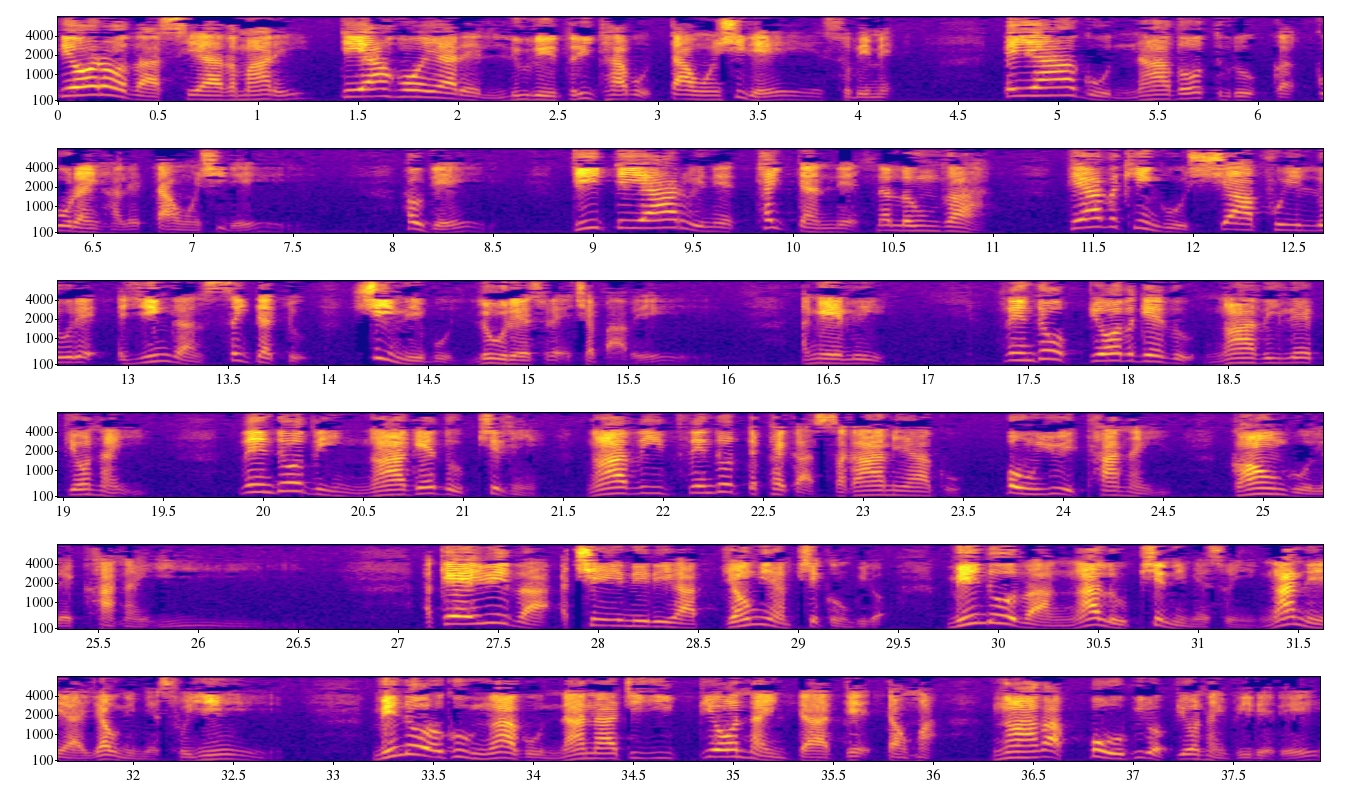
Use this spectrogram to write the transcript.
ပြောတော့သာဆရာသမားတွေတရားဟောရတဲ့လူတွေသတိထားဖို့တာဝန်ရှိတယ်ဆိုပေမဲ့တရားကိုနာတော်သူတို့ကကိုယ်တိုင်ဟာလည်းတာဝန်ရှိတယ်ဟုတ်တယ်ဒီတရားတွေနဲ့ထိုက်တန်တဲ့နှလုံးသား ဘုရားသခင်ကိုရှာဖွေလိုတဲ့အရင်းခံစိတ်ဓာတ်တို့ရှိနေဖို့လိုတယ်ဆိုတဲ့အချက်ပါပဲအငယ်လေးသင်တို့ပြောတဲ့ကဲ့သို့ငါသည်လည်းပြောနိုင်၏သင်တို့သည်ငါကဲ့သို့ဖြစ်လျင်ငါသည်သင်တို့တစ်ဖက်ကစကားများကိုပုံ၍ထားနိုင်၏ခေါင်းကိုလည်းခါနိုင်၏အကယ်၍သာအခြေအနေတွေဟာပြောင်းပြန်ဖြစ်ကုန်ပြီးတော့မင်းတို့သာငါလိုဖြစ်နေမယ်ဆိုရင်ငါနေရာရောက်နေမယ်ဆိုရင်မင်းတို့အခုငါ့ကိုနာနာကြီးကြီးပြောနိုင်တာတဲ့တောင်မှငါကပို့ပြီးတော့ပြောနိုင်သေးတယ်တဲ့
